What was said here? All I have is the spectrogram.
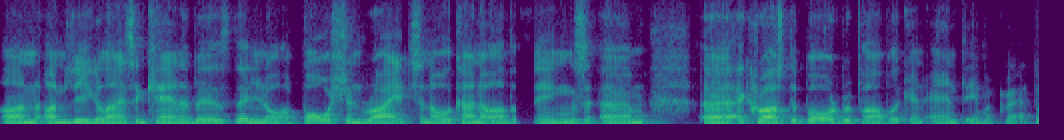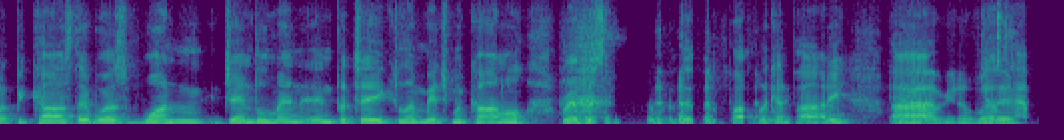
on on legalizing cannabis than you know abortion rights and all kind of other things um, uh, across the board, Republican and Democrat. But because there was one gentleman in particular, Mitch McConnell, representing the, the, Republican Party, uh, yeah, you know, just haven't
